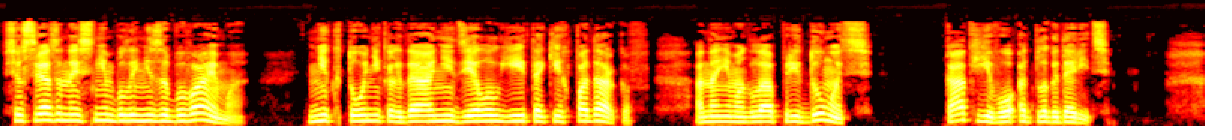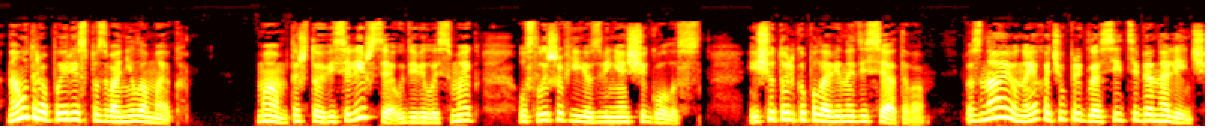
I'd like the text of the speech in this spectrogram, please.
Все связанное с ним было незабываемо. Никто никогда не делал ей таких подарков. Она не могла придумать, как его отблагодарить. Наутро Пэрис позвонила Мэг. «Мам, ты что, веселишься?» — удивилась Мэг, услышав ее звенящий голос. «Еще только половина десятого». «Знаю, но я хочу пригласить тебя на ленч.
